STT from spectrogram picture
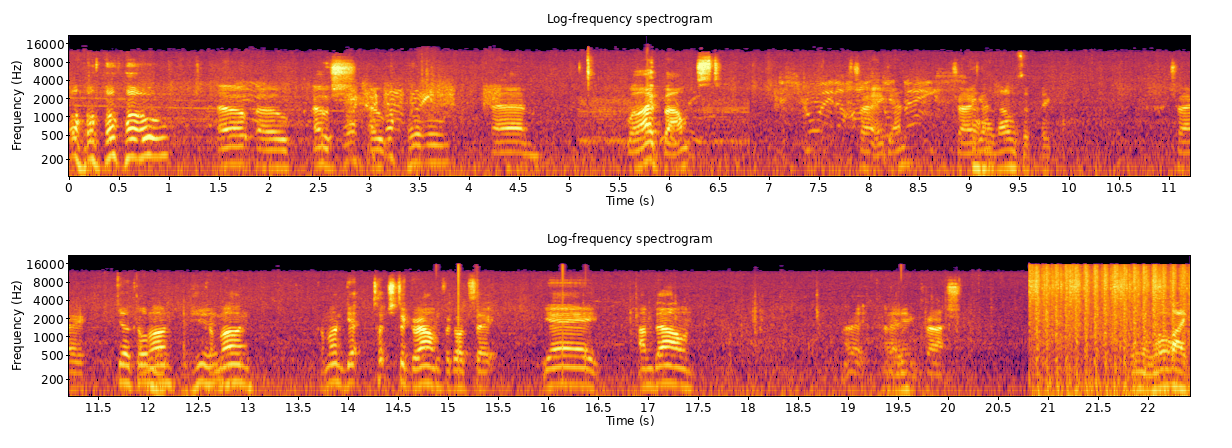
Oh, ho, ho, ho. Oh, oh. Oh, sh. Oh. Um. Well, I bounced. Try it again. Try Oh, again. that was a big Try. Come Come on. Come on. Come on. Get touch the ground for God's sake. Yay. I'm down. Alright, I didn't crash. Like,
